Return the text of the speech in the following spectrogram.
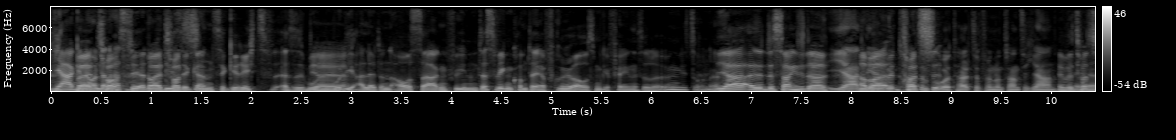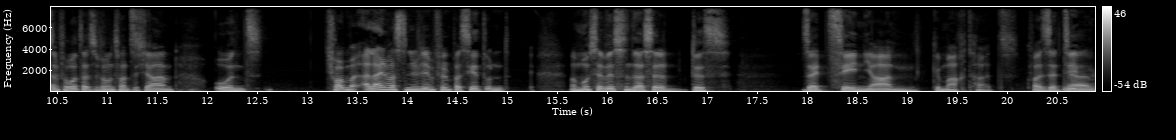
Ja, genau, und dann hast du ja noch diese ganze Gerichts-, also wo, Ja, ja. wo die alle dann aussagen für ihn und deswegen kommt er ja früher aus dem Gefängnis oder irgendwie so, ne? ja, also das sagen sie da, Ja, nee, aber er wird trotzdem trotzdem- verurteilt zu 25 Jahren. er wird Ja. trotzdem verurteilt zu 25 Jahren und schaut mal, allein was in dem Film passiert und man muss ja wissen, dass er das seit zehn Jahren gemacht hat. Quasi seitdem Ja.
